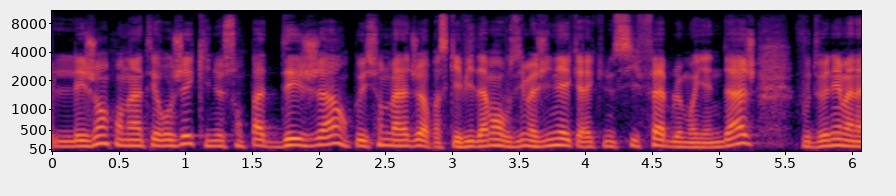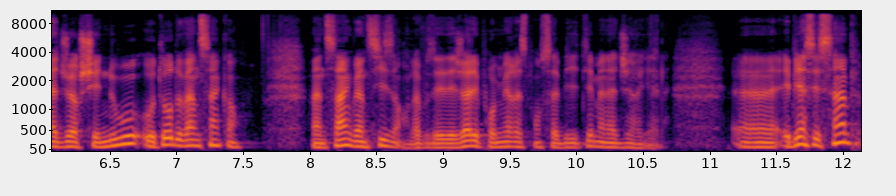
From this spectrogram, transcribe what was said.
les gens qu'on a interrogés qui ne sont pas déjà en position de manager. Parce qu'évidemment, vous imaginez qu'avec une si faible moyenne d'âge, vous devenez manager chez nous autour de 25 ans. 25, 26 ans. Là, vous avez déjà les premières responsabilités managériales. Euh, eh bien, c'est simple.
